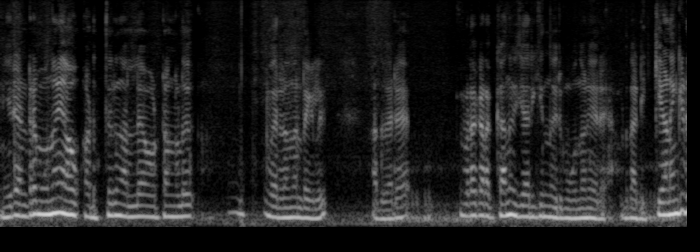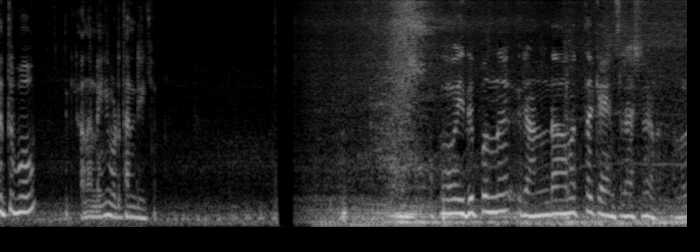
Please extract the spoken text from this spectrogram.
ഇനി രണ്ടര മൂന്ന് മണി ആവും. അടുത്തൊരു നല്ല ഓട്ടങ്ങൾ വരണമെന്നുണ്ടെങ്കിൽ അതുവരെ ഇവിടെ കിടക്കാന്ന് വിചാരിക്കുന്നു ഒരു മൂന്ന് മണി വരെ. ഇവിടുന്ന് അടിക്കുകയാണെങ്കിൽ എടുത്തു പോവും. ഇല്ലാന്നുണ്ടെങ്കിൽ ഇവിടെ തന്നെ ഇരിക്കും. അപ്പോൾ ഇതിപ്പോൾ ഒന്ന് രണ്ടാമത്തെ ക്യാൻസലേഷനാണ് നമ്മൾ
